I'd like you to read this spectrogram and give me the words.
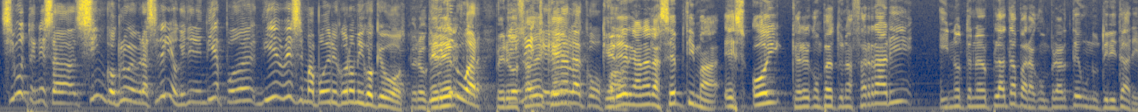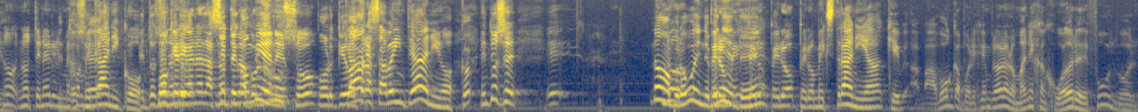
Si vos tenés a cinco clubes brasileños que tienen 10 poder- 10 veces más poder económico que vos, Pero ¿de querer, qué lugar pero tenés ¿sabés que qué? ganar la copa? Querer ganar la séptima es hoy querer comprarte una Ferrari y no tener plata para comprarte un utilitario. No, no tener el mejor mecánico. entonces Vos no querés te- ganar la no te conviene, ruso, porque que va- atrasa 20 años. Entonces, eh, No, pero vos independiente. Pero me, ¿eh? pero, pero- pero me extraña que a a Boca, por ejemplo, ahora lo manejan jugadores de fútbol.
